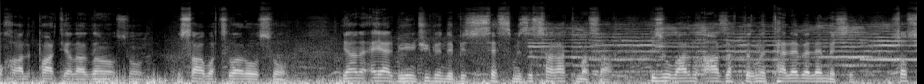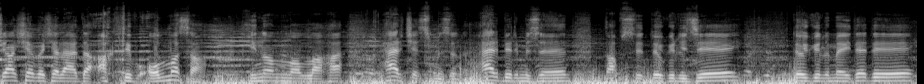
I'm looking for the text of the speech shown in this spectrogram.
müxalif partiyalardan olsun, müsavatçılar olsun. Yəni əgər bugünkü gündə biz səsimizi çağatmasaq, biz onların azadlığını tələb eləmirsək, sosial şəbəkələrdə aktiv olmasaq, inanın Allaha hər kəsimizin, hər birimizin qapısı dögüləcək, dögülməkdədir.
